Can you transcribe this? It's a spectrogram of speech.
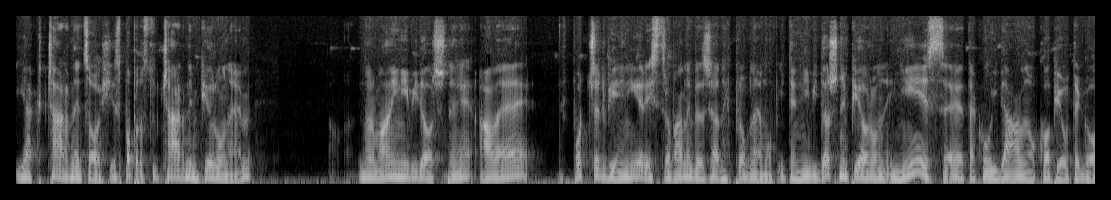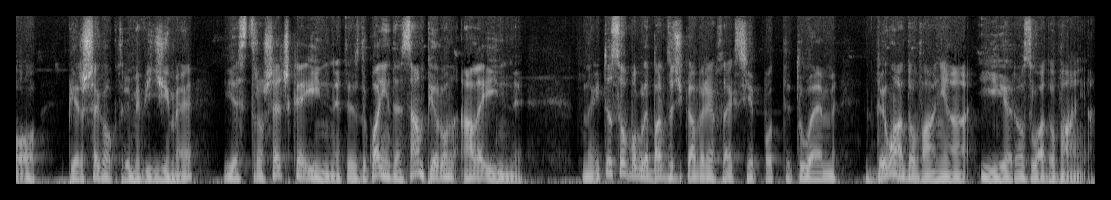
jak czarne coś. Jest po prostu czarnym piorunem. Normalnie niewidoczny, ale w podczerwieni rejestrowany bez żadnych problemów. I ten niewidoczny piorun nie jest e, taką idealną kopią tego pierwszego, który my widzimy. Jest troszeczkę inny. To jest dokładnie ten sam piorun, ale inny. No i tu są w ogóle bardzo ciekawe refleksje pod tytułem wyładowania i rozładowania.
